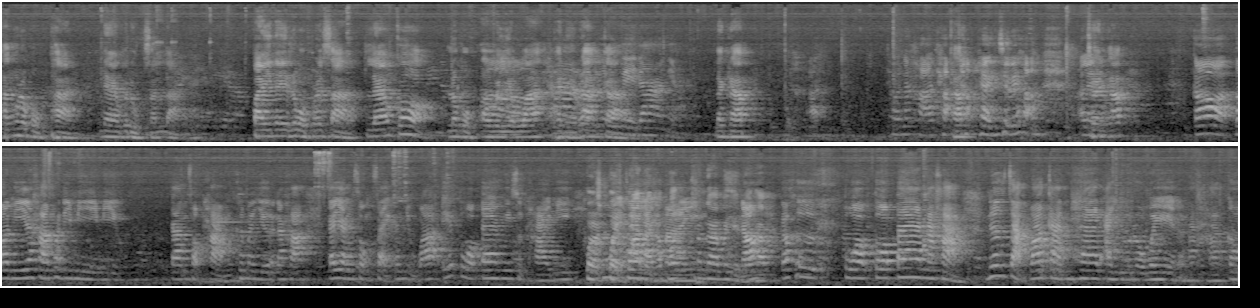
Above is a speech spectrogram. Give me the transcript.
ทั้งระบบผ่านแนแนวกระดูกสันหลังไปในระบบประสาทแล้วก็ระบบอวัยวะภายในร่างกายเวด้าเนี่ยนะครับโทษนะคะถามครับถามแพงใช่ไหมคะอะไรเชิญนะครับ ก็ตอนนี้นะคะพอดีมีมี การสอบถามขึ้นมาเยอะนะคะ ก็ยังสงสัยกันอยู่ว่าเอ๊ะตัวแป้งนี่สุดท้ายนี่เปิดช่วเปิยดกว้างอะหไรน่อยครับไหเพมราะข้างหน้าไม่เห็นเนาะนะครับ ก็คือตัวตัวแป้งนะคะเนื่องจากว่าการแพทย์อายุรเวทนะคะ ก็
